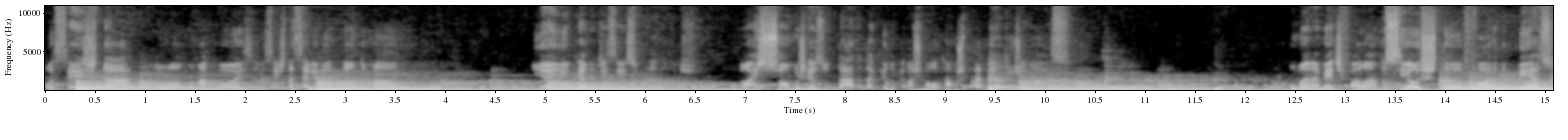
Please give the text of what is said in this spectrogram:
Você está com alguma coisa, você está se alimentando mal. E aí eu quero dizer isso para nós. Nós somos resultado daquilo que nós colocamos para dentro de nós. Humanamente falando, se eu estou fora do peso,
